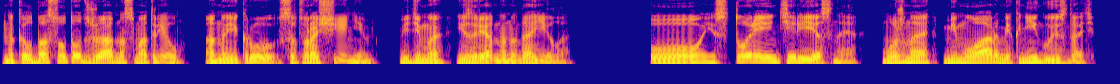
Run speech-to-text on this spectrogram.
На колбасу тот жадно смотрел, а на икру с отвращением. Видимо, изрядно надоело. О, история интересная. Можно мемуарами книгу издать.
